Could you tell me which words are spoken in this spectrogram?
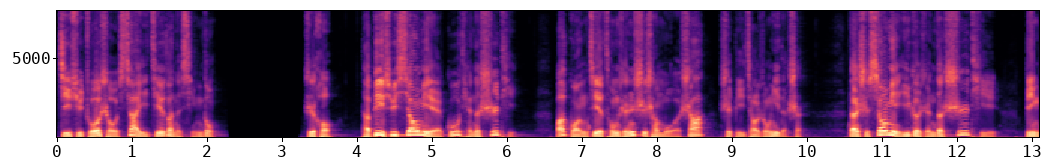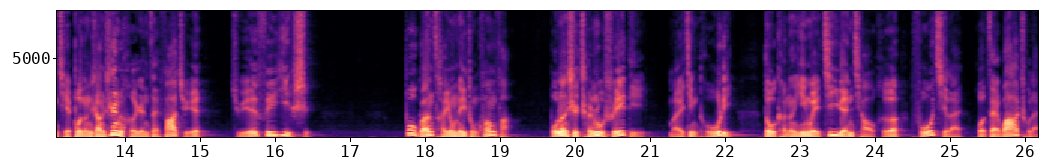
继续着手下一阶段的行动。之后，他必须消灭孤田的尸体，把广介从人世上抹杀是比较容易的事儿，但是消灭一个人的尸体，并且不能让任何人再发觉，绝非易事。不管采用哪种方法。不论是沉入水底、埋进土里，都可能因为机缘巧合浮起来或再挖出来。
